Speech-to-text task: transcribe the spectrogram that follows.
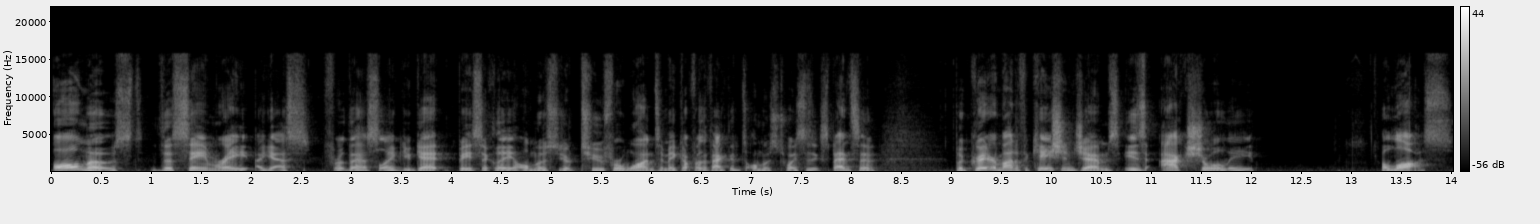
almost the same rate, I guess, for this. Like, you get basically almost your two for one to make up for the fact that it's almost twice as expensive. But greater modification gems is actually a loss.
